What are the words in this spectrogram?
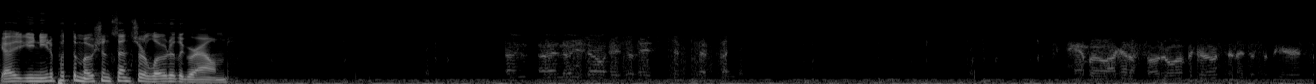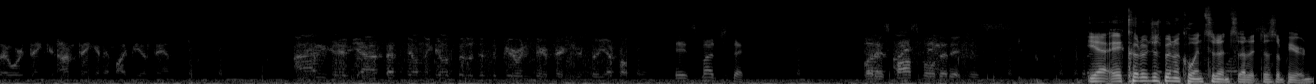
Yeah, you need to put the motion sensor low to the ground. I, I know you don't. It just, it's just test type. Hambo, I got a photo of the ghost and it disappeared, so we're thinking I'm thinking it might be a fan. I'm good. Yeah, that's the only ghost that'll disappear when you take a picture. So yeah, probably. A smudge stick. But But it's possible think- that it just Yeah, it could have just been a coincidence that it disappeared.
